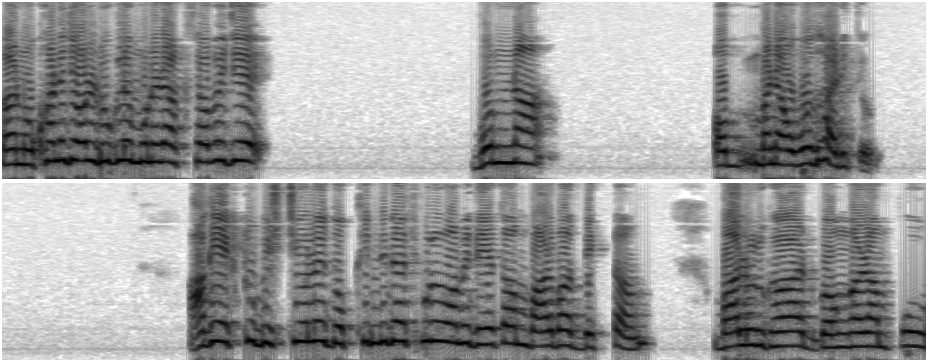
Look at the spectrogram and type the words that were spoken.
কারণ ওখানে জল ঢুকলে মনে রাখতে হবে যে বন্যা মানে অবধারিত। আগে একটু বৃষ্টি হলে দক্ষিণ দিনাজপুরেও আমি দেখতাম, বারবার দেখতাম, বালুরঘাট, গঙ্গারামপুর,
